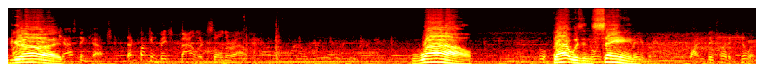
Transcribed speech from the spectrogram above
God. casting couch. That fucking bitch Ballard sold her out. Wow. Oh, that was Doing her a insane. Why did they try to kill her?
